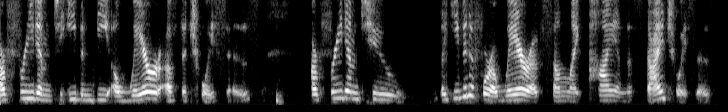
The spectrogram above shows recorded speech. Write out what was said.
our freedom to even be aware of the choices, our freedom to like even if we're aware of some like pie in the sky choices,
